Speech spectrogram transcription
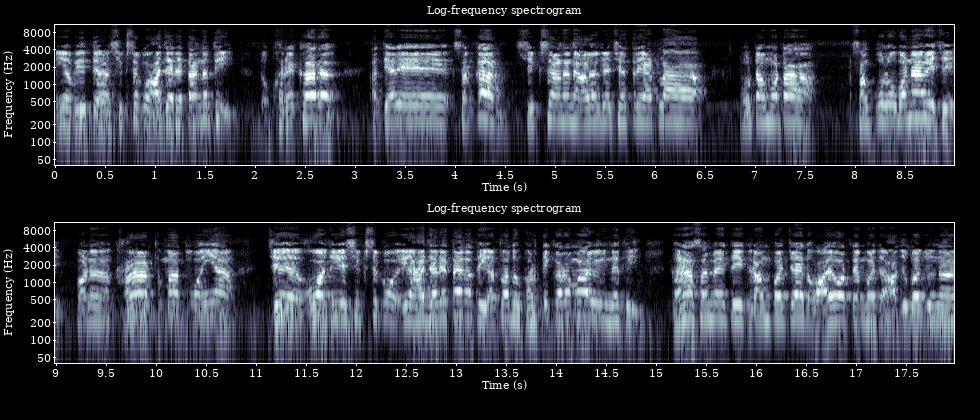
અહીંયા શિક્ષકો હાજર રહેતા નથી. તો ખરેખર અત્યારે સરકાર શિક્ષણ અને આરોગ્ય ક્ષેત્રે આટલા મોટા મોટા સંકુલો બનાવે છે. પણ ખરા અર્થમાં તો અહીંયા જે હોવા જોઈએ શિક્ષકો એ હાજર રહેતા નથી અથવા તો ભરતી કરવામાં આવી નથી. ઘણા સમયથી ગ્રામ પંચાયત વાયો તેમજ આજુબાજુના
